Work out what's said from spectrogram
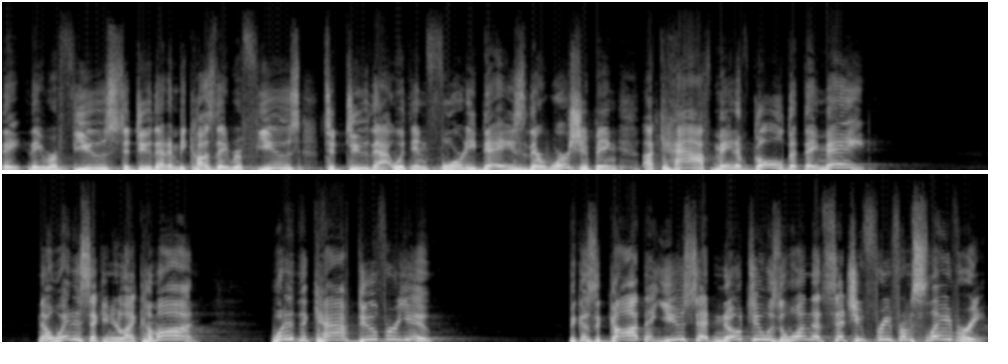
they, they refuse to do that. And because they refuse to do that, within 40 days, they're worshiping a calf made of gold that they made. Now, wait a second. You're like, come on. What did the calf do for you? Because the God that you said no to was the one that set you free from slavery.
